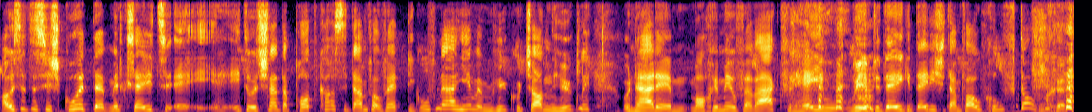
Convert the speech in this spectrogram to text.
Also, das ist gut. Äh, Wir sehen jetzt, äh, ich, ich tue jetzt schnell den Podcast in dem Fall fertig aufnehmen, hier mit dem Hügel Gianni Hügli. Und dann ähm, mache ich mich auf den Weg für Hey und werde dann irgendwann in diesem Fall auftauchen.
